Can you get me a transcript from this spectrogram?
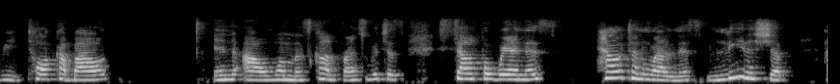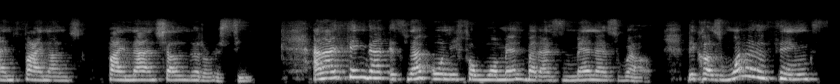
we talk about in our women's conference, which is self awareness, health and wellness, leadership, and finance, financial literacy. And I think that it's not only for women, but as men as well. Because one of the things,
